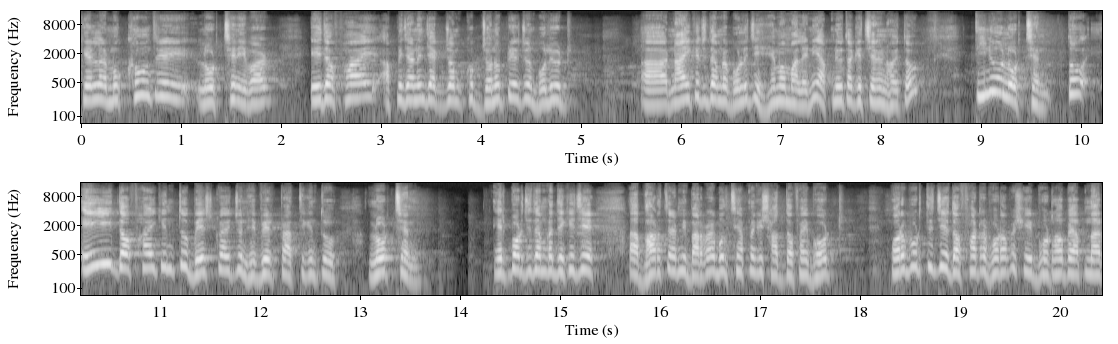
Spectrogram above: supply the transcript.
কেরালার মুখ্যমন্ত্রী লড়ছেন এবার। এই দফায় আপনি জানেন যে একজন খুব জনপ্রিয় একজন বলিউড নায়িকা যদি আমরা বলি যে হেমা মালিনী, আপনিও তাকে চেনেন হয়তো, তিনিও লড়ছেন। তো এই দফায় কিন্তু বেশ কয়েকজন হেভিয়েট প্রার্থী কিন্তু লড়ছেন। এরপর যদি আমরা দেখি যে ভারতের আমি বারবার বলছি আপনাকে সাত দফায় ভোট, পরবর্তী যে দফাটা ভোট হবে, সেই ভোট হবে আপনার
